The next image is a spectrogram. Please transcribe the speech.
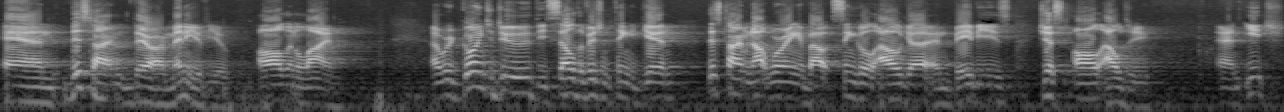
And this time, there are many of you, all in a line. And we're going to do the cell division thing again, this time not worrying about single alga and babies, just all algae. And each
